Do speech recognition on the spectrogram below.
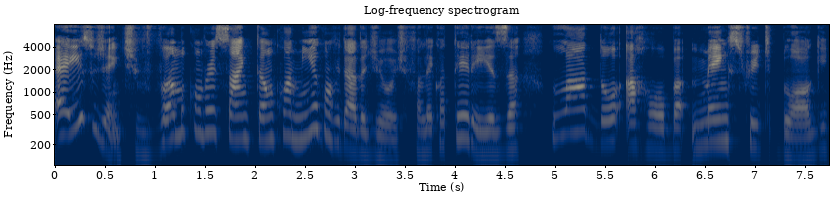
É isso, gente. Vamos conversar então com a minha convidada de hoje. Falei com a Tereza, lá do arroba Main Street Blog,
